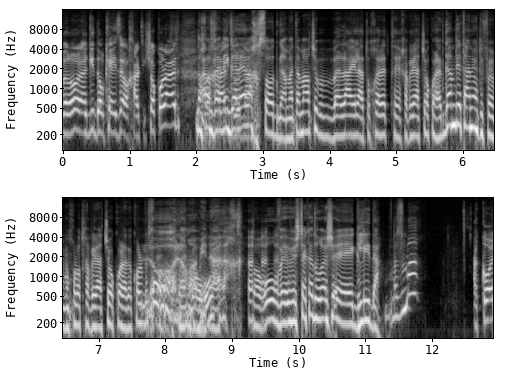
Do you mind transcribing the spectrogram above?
ולא להגיד, אוקיי, זהו, אכלתי שוקולד. נכון, ואני אגלה התזונה." לך סוד גם, את אמרת שבלילה את אוכלת אה, חבילת שוקולד, גם דיאטניות לפעמים אוכלות חבילת שוקולד, הכל בסדר. לא כן, מאמינה לך. ברור, ושתי כדורי אה, גלידה. אז מה? הכל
